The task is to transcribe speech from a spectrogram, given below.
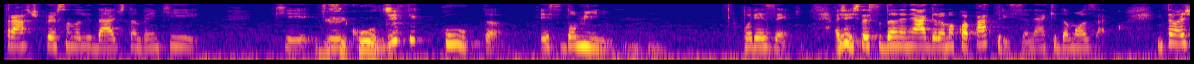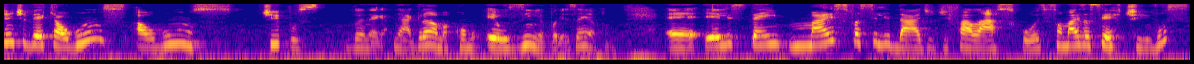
traço de personalidade também que, que dificulta. dificulta esse domínio. Por exemplo, a gente está estudando Enneagrama com a Patrícia, né, aqui da Mosaico. Então a gente vê que alguns, alguns tipos do Enneagrama, como euzinha, por exemplo, é, eles têm mais facilidade de falar as coisas, são mais assertivos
